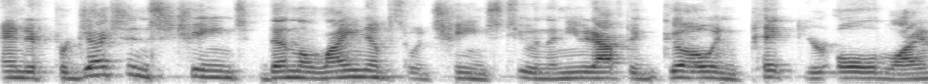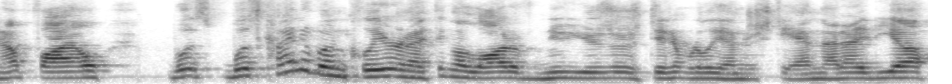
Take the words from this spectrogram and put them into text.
And if projections change, then the lineups would change too. And then you'd have to go and pick your old lineup file was was kind of unclear and i think a lot of new users didn't really understand that idea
